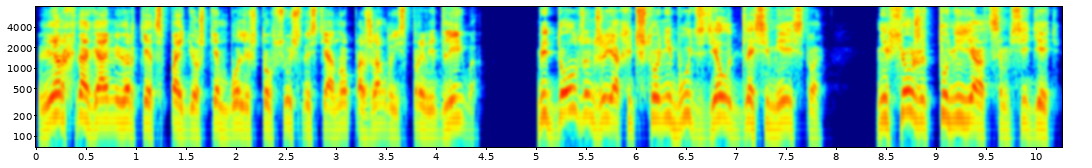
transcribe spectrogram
Вверх ногами вертеться пойдешь, тем более, что в сущности оно, пожалуй, и справедливо. Ведь должен же я хоть что-нибудь сделать для семейства. Не все же тунеядцем сидеть.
